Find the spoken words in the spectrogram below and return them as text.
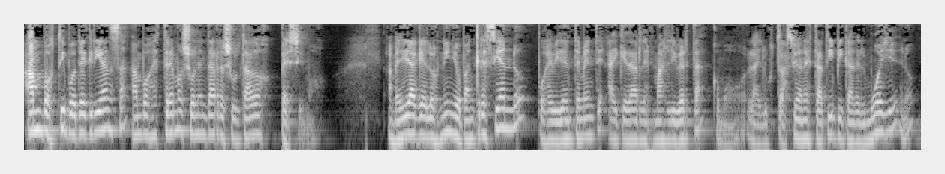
Ambos tipos de crianza, ambos extremos suelen dar resultados pésimos. A medida que los niños van creciendo, pues evidentemente hay que darles más libertad, como la ilustración esta típica del muelle, ¿no?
